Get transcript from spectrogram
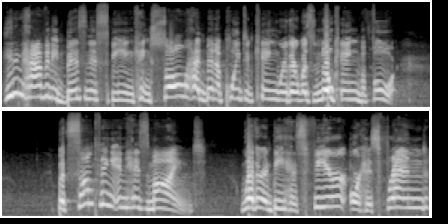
He didn't have any business being king. Saul had been appointed king where there was no king before. But something in his mind, whether it be his fear or his friend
